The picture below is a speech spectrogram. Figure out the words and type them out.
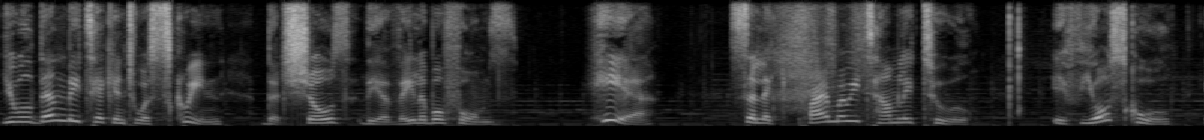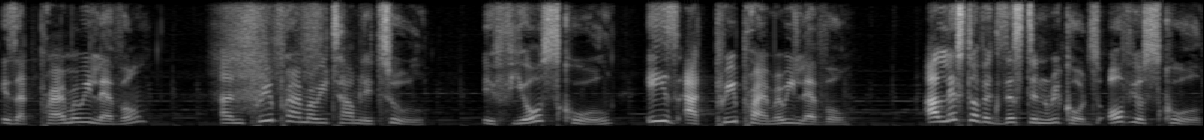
You will then be taken to a screen that shows the available forms. Here, select Primary Tamlet tool. If your school is at primary level, and pre-primary Tamlet tool if your school is at pre-primary level. A list of existing records of your school,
